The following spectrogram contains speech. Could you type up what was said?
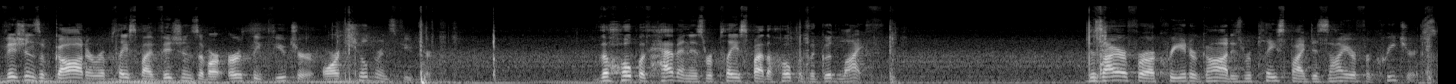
Visions of God are replaced by visions of our earthly future or our children's future. The hope of heaven is replaced by the hope of the good life. Desire for our Creator God is replaced by desire for creatures.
